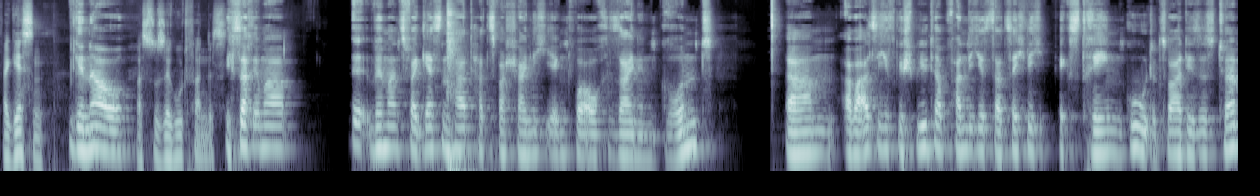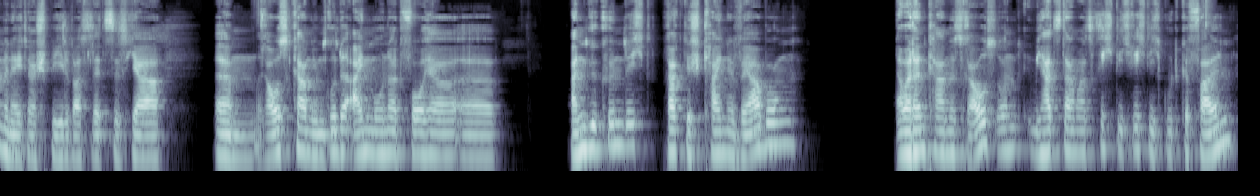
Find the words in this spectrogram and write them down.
vergessen. Genau. Was du sehr gut fandest. Ich sag immer, äh, wenn man es vergessen hat, hat es wahrscheinlich irgendwo auch seinen Grund. Ähm, aber als ich es gespielt habe, fand ich es tatsächlich extrem gut. Und zwar dieses Terminator-Spiel, was letztes Jahr ähm, rauskam, im Grunde einen Monat vorher äh, angekündigt, praktisch keine Werbung. Aber dann kam es raus und mir hat es damals richtig, richtig gut gefallen.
